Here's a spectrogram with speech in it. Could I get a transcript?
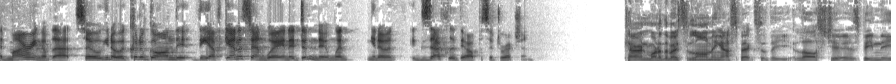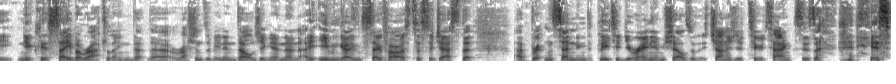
admiring of that. So, you know, it could have gone the, the Afghanistan way, and it didn't. It went, you know, exactly the opposite direction. Karin, one of the most alarming aspects of the last year has been the nuclear saber rattling that the Russians have been indulging in, and even going so far as to suggest that uh, Britain sending depleted uranium shells with its Challenger two tanks is a is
